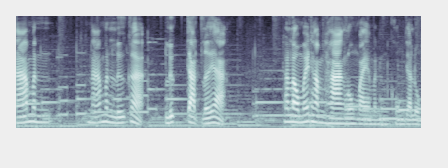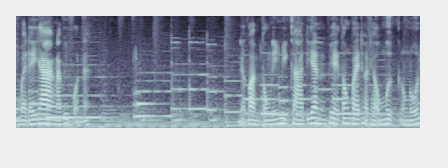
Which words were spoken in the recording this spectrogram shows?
น้ำมันน้ำมันลึกอะลึกจัดเลยอะถ้าเราไม่ทำทางลงไปมันคงจะลงไปได้ยากนะพี่ฝนนะเดี๋ยวก่อนตรงนี้มีการเดียนพี่เอกต้องไปแถวแถวหมึกตรงนู้น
